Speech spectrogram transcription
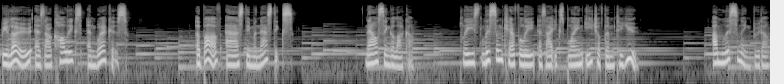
below as our colleagues and workers, above as the monastics. Now, Singalaka, please listen carefully as I explain each of them to you. I'm listening, Buddha,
